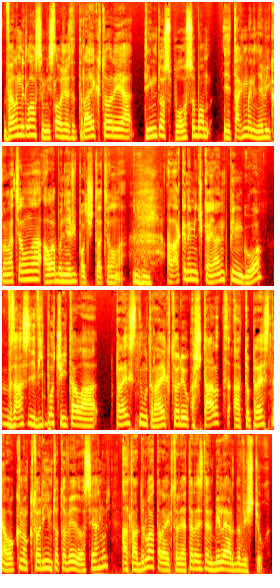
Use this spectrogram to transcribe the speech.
veľmi dlho si myslel, že tá trajektória týmto spôsobom je takmer nevykonateľná alebo nevypočítateľná. Uh-huh. Ale akademička Yang Ping Guo v zásade vypočítala presnú trajektóriu a štart a to presné okno, ktorým toto vie dosiahnuť. A tá druhá trajektória, teraz je ten biliardový šťuch.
